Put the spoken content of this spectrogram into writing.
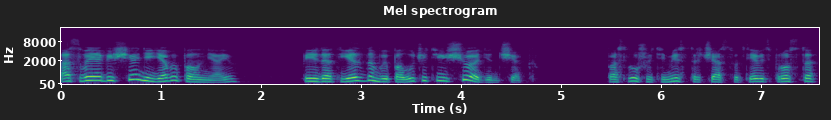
а свои обещания я выполняю. Перед отъездом вы получите еще один чек. Послушайте, мистер Часфорд, я ведь просто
